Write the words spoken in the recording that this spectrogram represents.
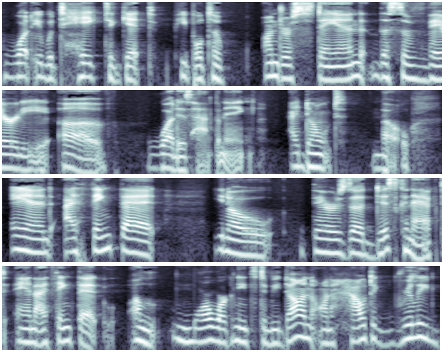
what it would take to get people to understand the severity of what is happening. I don't know. And I think that, you know, there's a disconnect. And I think that a, more work needs to be done on how to really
